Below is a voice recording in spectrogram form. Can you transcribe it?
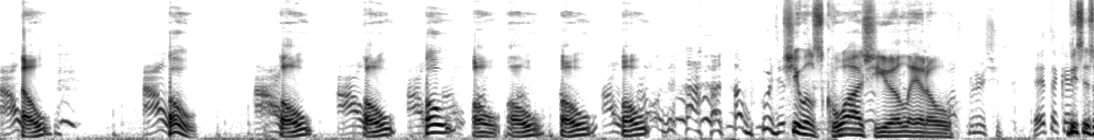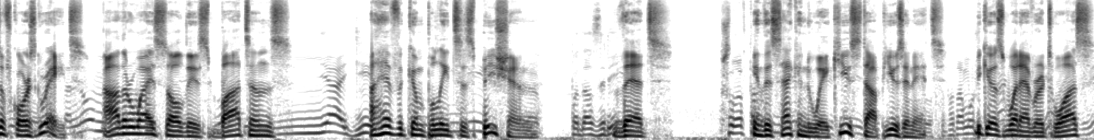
oh, oh, oh, oh, oh, oh, oh, oh, oh, she will squash you a little. This is of course great. Otherwise, all these buttons, I have a complete suspicion that in the second week, you stop using it. Because whatever it was,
